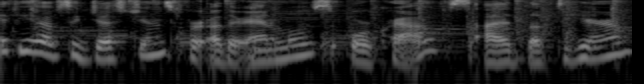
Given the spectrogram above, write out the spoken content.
If you have suggestions for other animals or crafts, I'd love to hear them.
